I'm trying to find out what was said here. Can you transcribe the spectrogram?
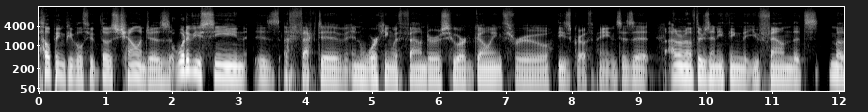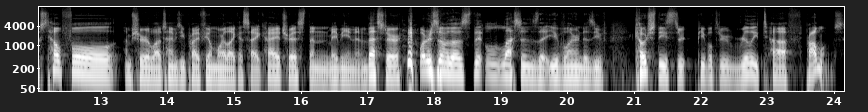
helping people through those challenges, what have you seen is effective in working with founders who are going through these growth pains? Is it, I don't know if there's anything that you've found that's most helpful. I'm sure a lot of times you probably feel more like a psychiatrist than maybe an investor. what are some of those th- lessons that you've learned as you've coached these th- people through really tough problems?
